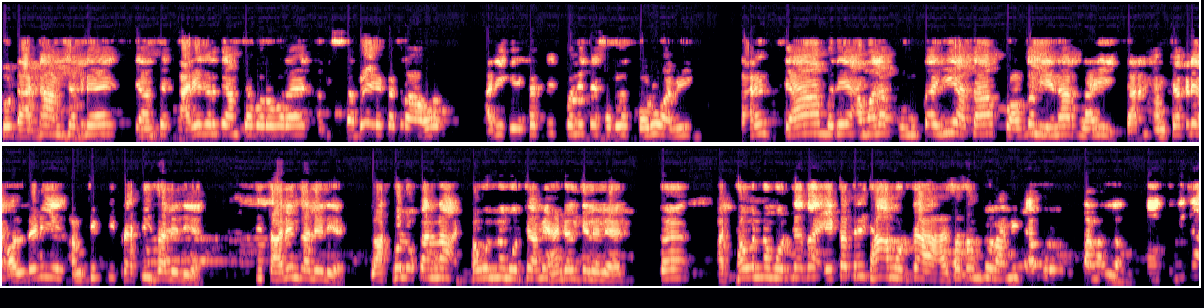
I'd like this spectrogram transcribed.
तो डाटा आमच्याकडे आहे ते आमचे कार्यकर्ते आमच्या बरोबर आहेत आम्ही सगळे एकत्र आहोत आणि एकत्रितपणे ते सगळं करू आम्ही. कारण त्यामध्ये आम्हाला कोणताही आता प्रॉब्लेम येणार नाही. कारण आमच्याकडे ऑलरेडी आमची ती प्रॅक्टिस झालेली आहे ती तालीम झालेली आहे. लाखो लोकांना अठ्ठावन्न मोर्चे आम्ही हँडल केलेले आहेत. तर अठ्ठावन्न मोर्चाचा एकत्रित हा मोर्चा असं समजून आम्ही मानला अ, तुम्ही ज्या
